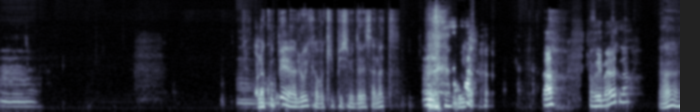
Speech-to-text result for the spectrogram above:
Hmm. On a coupé euh, Loïc avant qu'il puisse nous donner sa note. Hmm. Loïc. Ah, vous voulez ma note là? Ouais.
